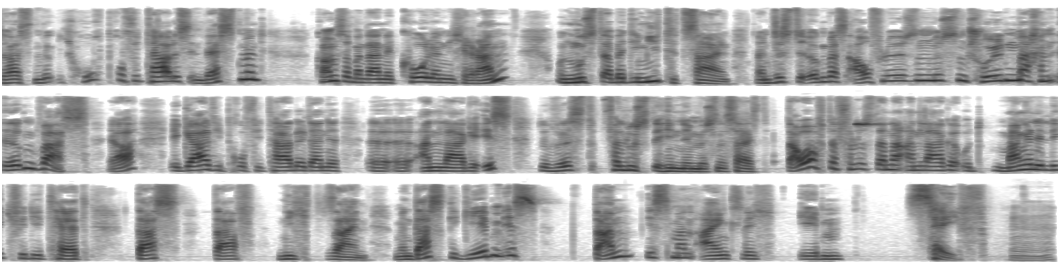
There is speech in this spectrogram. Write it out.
Du hast ein wirklich hochprofitables Investment, kommst aber deine Kohle nicht ran und musst aber die Miete zahlen. Dann wirst du irgendwas auflösen müssen, Schulden machen, irgendwas. Ja, egal wie profitabel deine äh, äh Anlage ist, du wirst Verluste hinnehmen müssen. Das heißt, dauerhafter Verlust deiner Anlage und mangelnde Liquidität, das darf nicht sein. Wenn das gegeben ist, dann ist man eigentlich eben safe. Mhm.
